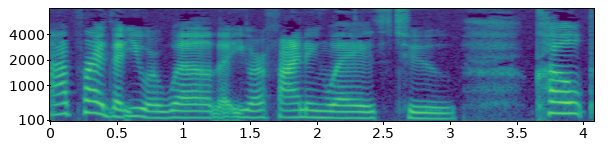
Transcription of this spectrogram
I pray that you are well, that you are finding ways to cope,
